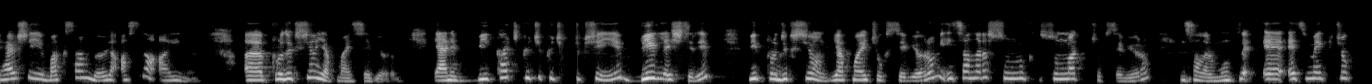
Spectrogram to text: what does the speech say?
her şeyi baksam böyle aslında aynı. E, prodüksiyon yapmayı seviyorum. Yani birkaç küçük küçük şeyi birleştirip bir prodüksiyon yapmayı çok seviyorum. İnsanlara sunmak, sunmak çok seviyorum. İnsanları mutlu e- etmek çok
